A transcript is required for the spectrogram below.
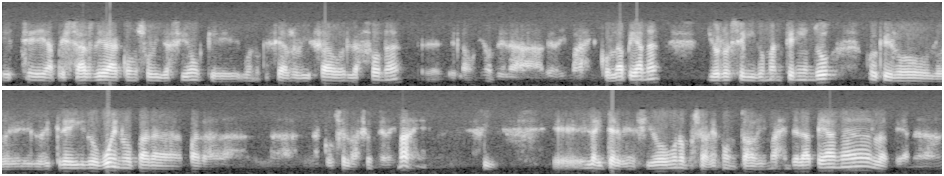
Este, a pesar de la consolidación que bueno que se ha realizado en la zona de la unión de la, de la imagen con la peana, yo lo he seguido manteniendo porque lo, lo, he, creído bueno para, para la, conservación de la imagen. Sí. Eh, la intervención, bueno, pues ha desmontado la imagen de la peana, la peana,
